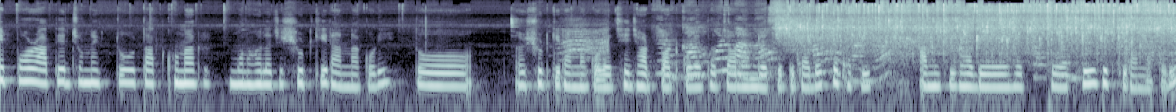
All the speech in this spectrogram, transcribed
এরপর রাতের জন্য একটু তাৎক্ষণাৎ মনে হলো যে শুটকি রান্না করি। তো শুটকি রান্না করেছি, ঝটপট করে। তো চলেন রেসিপিটা দেখতে থাকি। আমি কীভাবে হচ্ছে ফুল শুটকি রান্না করি।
